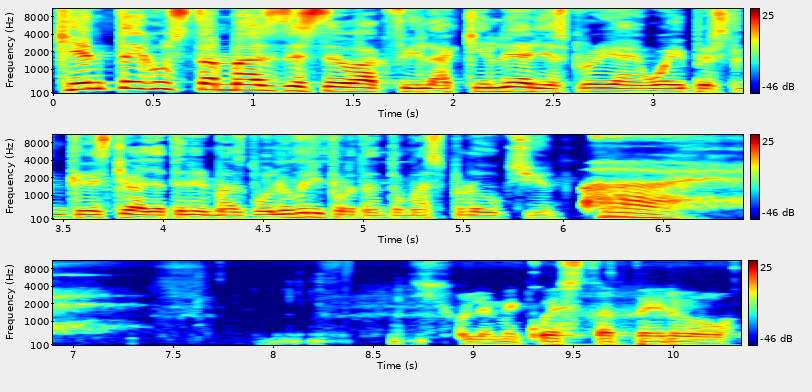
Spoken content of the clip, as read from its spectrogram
¿quién te gusta más de este backfield? ¿A quién le darías prioridad en waivers? ¿Quién crees que vaya a tener más volumen y por tanto más producción? Ay. Híjole, me cuesta, pero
